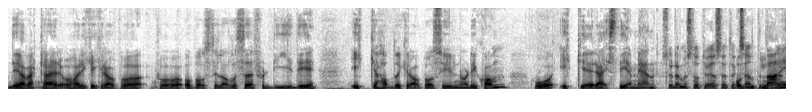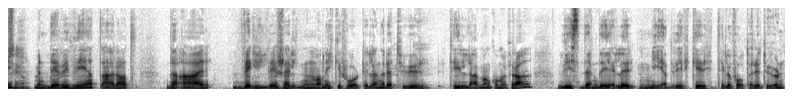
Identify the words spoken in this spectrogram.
De har vært her og har ikke krav på, på oppholdstillatelse fordi de ikke hadde krav på asyl når de kom, og ikke reiste hjem igjen. Så det må statueres et eksempel? Og, nei, det men det vi vet er at det er veldig sjelden man ikke får til en retur til der man kommer fra, hvis den det gjelder medvirker til å få til returen.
